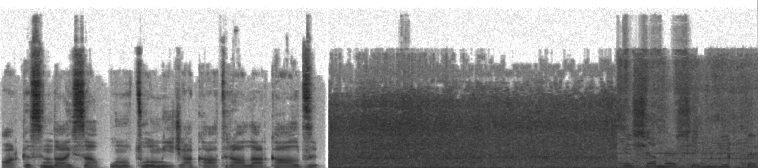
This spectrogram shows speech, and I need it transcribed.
Arkasındaysa unutulmayacak hatıralar kaldı. Eşyam her şeyim gitti.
